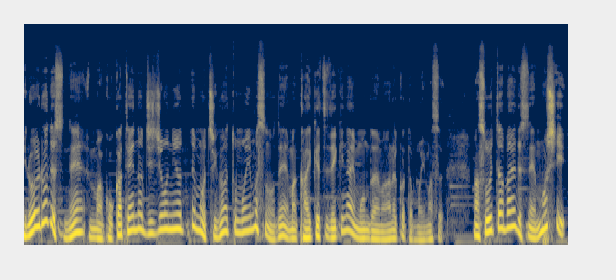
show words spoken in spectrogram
いろいろですね、まあ、ご家庭の事情によっても違うと思いますので、まあ、解決できない問題もあるかと思います。まあ、そういった場合ですね、もし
